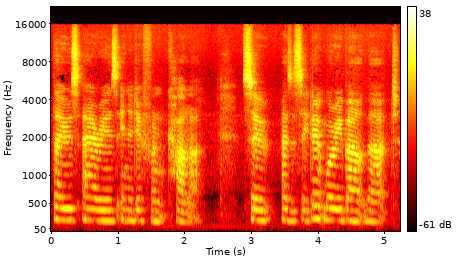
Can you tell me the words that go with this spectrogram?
those areas in a different colour. So as I say, don't worry about that.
